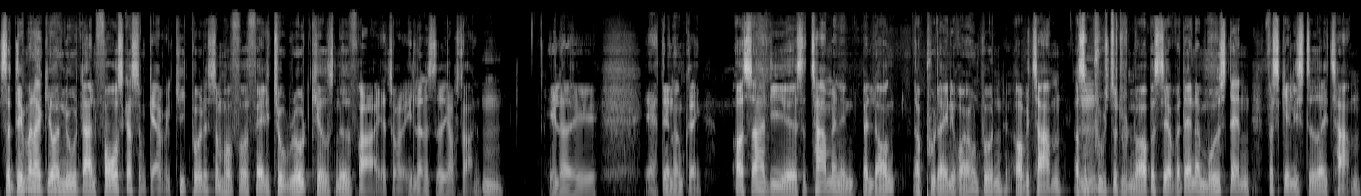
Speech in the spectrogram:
Så det, man har gjort nu, der er en forsker, som gerne vil kigge på det, som har fået fat i to roadkills nede fra, jeg tror, et eller andet sted i Australien. Mm. Eller, øh, ja, den omkring. Og så, har de, øh, så tager man en ballon og putter ind i røven på den, op i tarmen, og så mm. puster du den op og ser, hvordan er modstanden forskellige steder i tarmen.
